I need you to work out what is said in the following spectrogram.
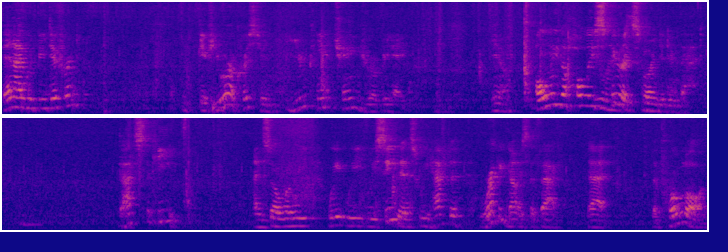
then I would be different. If you are a Christian, you can't change your behavior. You know, only the Holy Spirit's going to do that. That's the key. And so when we, we, we, we see this, we have to recognize the fact that the prologue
